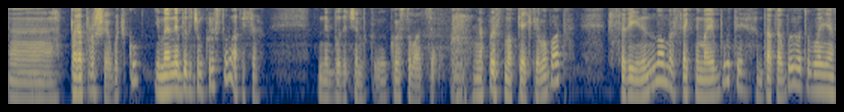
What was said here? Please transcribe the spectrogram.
е, перепрошивочку, і в мене не буде чим користуватися. Не буде чим користуватися. Написано 5 кВт, серійний номер, все як не має бути, дата виготовлення.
